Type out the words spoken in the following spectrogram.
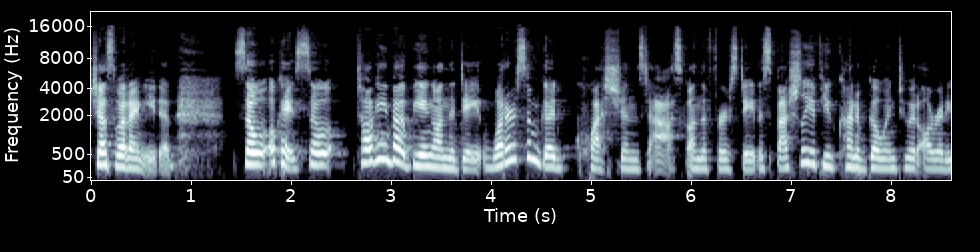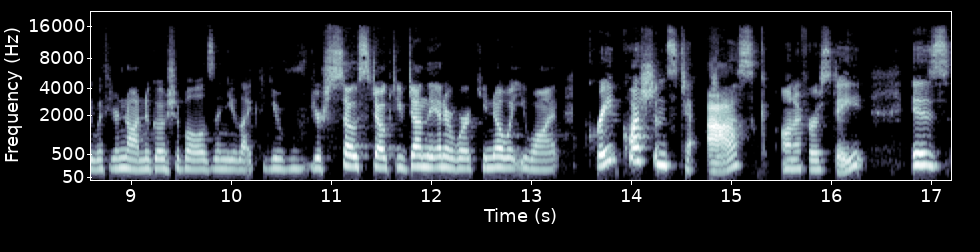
just what I needed. So okay, so talking about being on the date, what are some good questions to ask on the first date, especially if you kind of go into it already with your non-negotiables and you like you you're so stoked, you've done the inner work, you know what you want. Great questions to ask on a first date is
